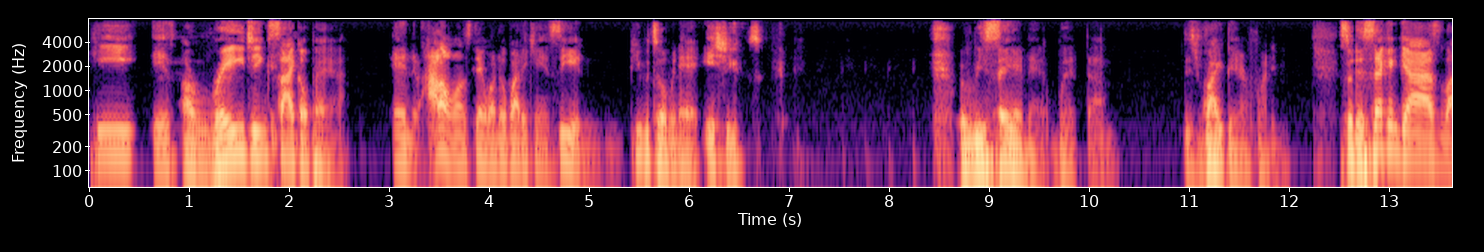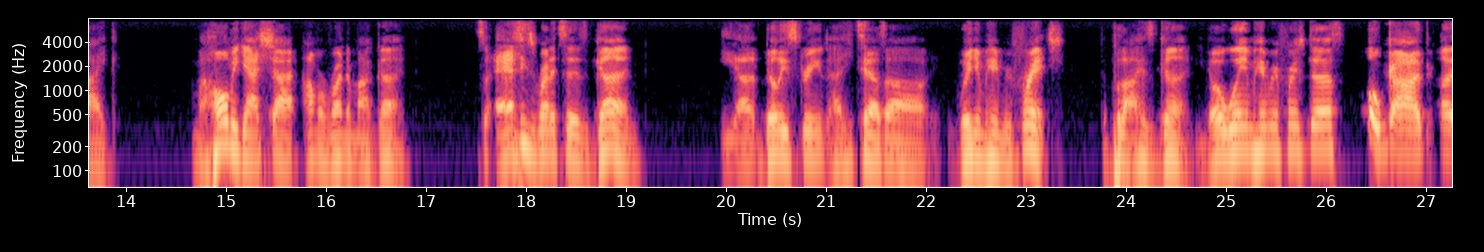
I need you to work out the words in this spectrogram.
He is a raging psychopath. And I don't understand why nobody can't see it. People told me they had issues with me saying that, but um, it's right there in front of me. So the second guy's like, my homie got shot. I'm gonna run to my gun. So as he's running to his gun, he, uh, Billy screams. Uh, he tells uh, William Henry French to pull out his gun. You know what William Henry French does? Oh God, uh,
